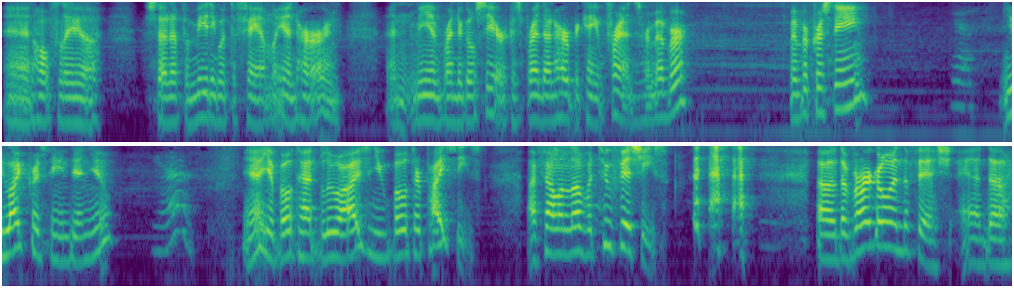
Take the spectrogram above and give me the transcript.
and hopefully uh, set up a meeting with the family and her and and me and Brenda go see her because Brenda and her became friends. Remember? Remember Christine? Yes. You liked Christine, didn't you? Yes. Yeah, you both had blue eyes and you both are Pisces. I fell in love with two fishies. uh, the Virgo and the fish. And uh,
